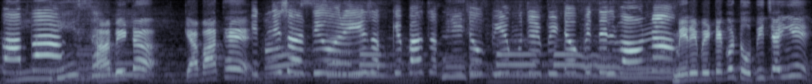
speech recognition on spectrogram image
पापा। हाँ बेटा क्या बात है? इतनी सर्दी हो रही है सबके पास अपनी टोपी है मुझे भी टोपी दिलवाओ ना। मेरे बेटे को टोपी चाहिए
